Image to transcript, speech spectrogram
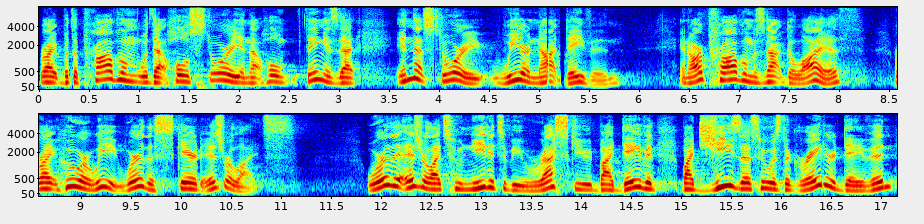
right? But the problem with that whole story and that whole thing is that in that story, we are not David, and our problem is not Goliath, right? Who are we? We're the scared Israelites. We're the Israelites who needed to be rescued by David, by Jesus, who was the greater David.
